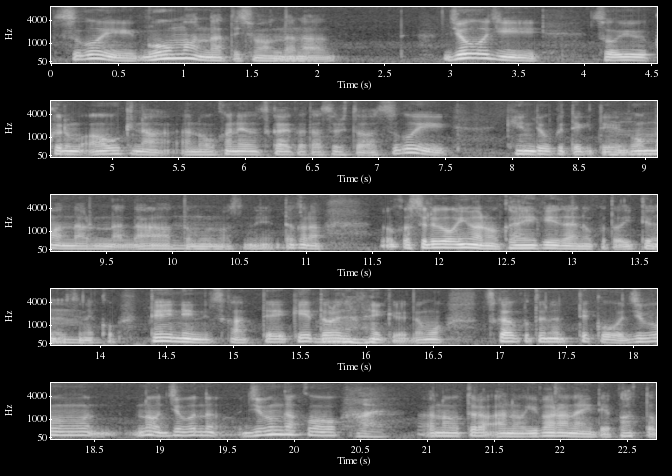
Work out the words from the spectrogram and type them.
すごい傲慢になってしまうんだな、常時そういう車あ大きなあのお金の使い方をする人はすごい権力的で傲慢になるんだなと思いますね、だから僕はそれを今の貨幣経済のことを言ってるんですね、うん。こう丁寧に使って軽トラじゃないけれども、使うことによってこう自分の自分の自分がこうはい。あのとらあの威張らないでパッと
